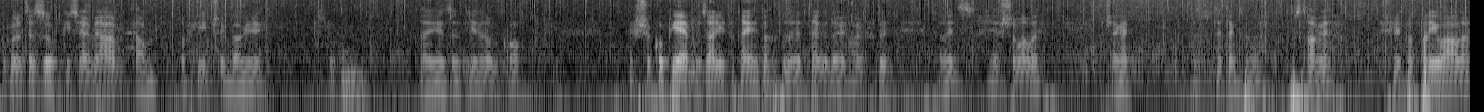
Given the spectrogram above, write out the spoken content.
w ogóle te zupki, co ja miałem tam, to Chińczyk bardziej. Zup. Na jedze, jedzonko. Jeszcze kupiłem, zanim tutaj do, tego dojechaliśmy, a więc jeszcze mamy. Czekaj, to tutaj tak trochę postawię. Się nie podpaliło, ale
